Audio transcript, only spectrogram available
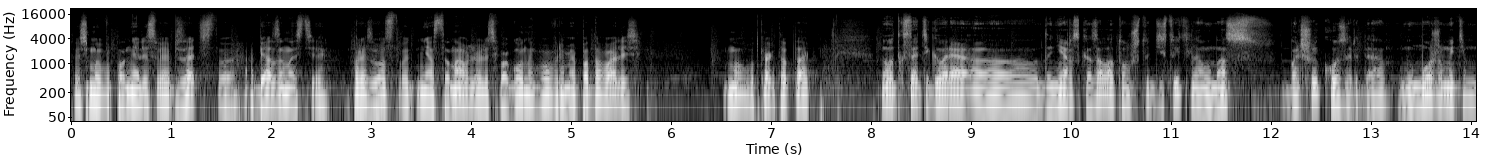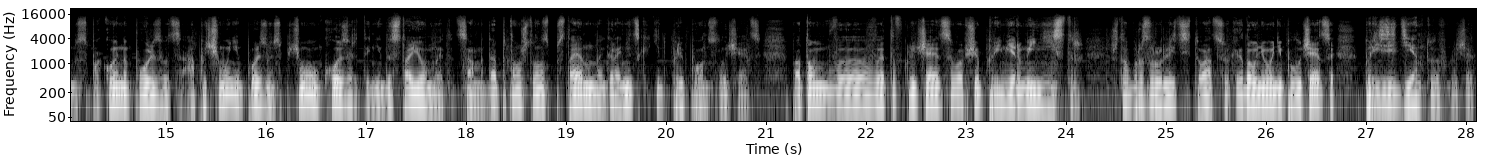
то есть мы выполняли свои обязательства, обязанности, производство не останавливались, вагоны вовремя подавались. Ну, вот как-то так. Ну вот, кстати говоря, э, Даниэль рассказал о том, что действительно у нас большой козырь, да, мы можем этим спокойно пользоваться. А почему не пользуемся? Почему козырь-то не достаем этот самый, да? Потому что у нас постоянно на границе какие-то препон случаются. Потом в, в это включается вообще премьер-министр, чтобы разрулить ситуацию. Когда у него не получается, президент туда включает.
